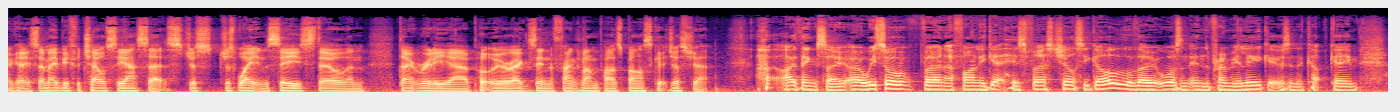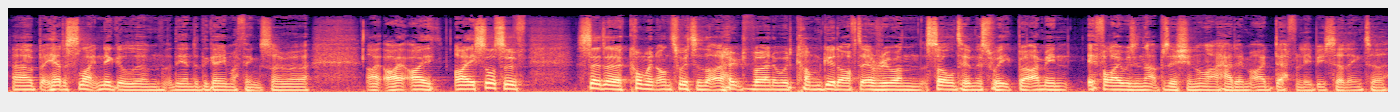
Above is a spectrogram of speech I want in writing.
Okay, so maybe for Chelsea assets, just just wait and see still, and don't really uh, put all your eggs in Frank Lampard's basket just yet. I think so. Uh, we saw Werner finally get his first Chelsea goal, although it wasn't in the Premier League; it was in a cup game. Uh, but he had a slight niggle um, at the end of the game, I think. So uh, I, I, I, I sort of said a comment on Twitter that I hoped Werner would come good after everyone sold him this week. But I mean, if I was in that position and I had him, I'd definitely be selling to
